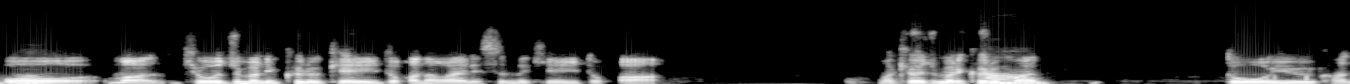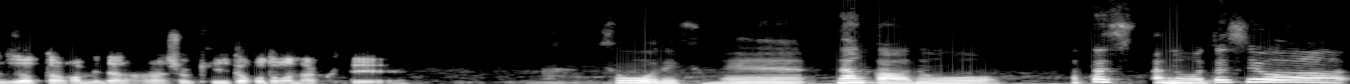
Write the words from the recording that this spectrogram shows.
こう、まあ、京島に来る経緯とか、長屋に住んだ経緯とか、まあ、京島に来る前どういう感じだったのかみたいな話を聞いたことがなくて。そうですね。なんかあの私あの私は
